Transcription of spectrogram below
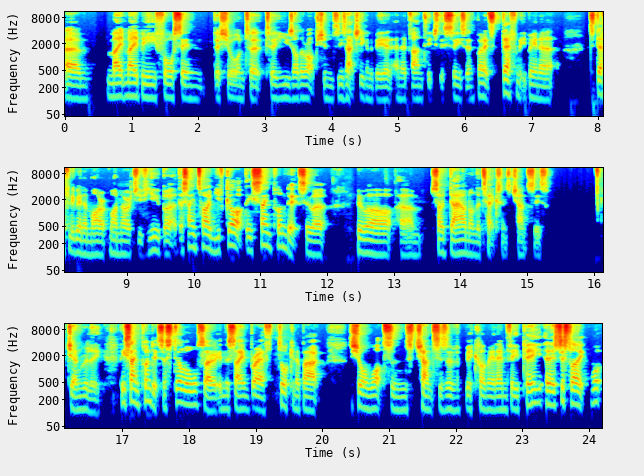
um, may, maybe forcing Deshaun to to use other options is actually going to be an, an advantage this season. But it's definitely been a it's definitely been a minority view. But at the same time, you've got these same pundits who are who are um, so down on the Texans' chances generally. These same pundits are still also in the same breath talking about Sean Watson's chances of becoming MVP, and it's just like what.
